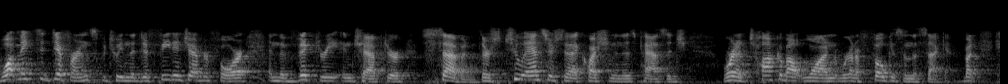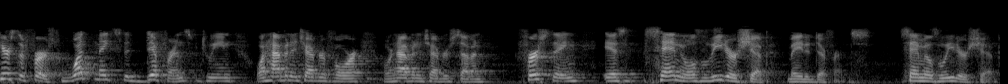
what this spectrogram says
What makes a difference between the defeat in chapter 4 and the victory in chapter 7? There's two answers to that question in this passage. We're going to talk about one, we're going to focus on the second. But here's the first. What makes the difference between what happened in chapter 4 and what happened in chapter 7? First thing is Samuel's leadership made a difference. Samuel's leadership.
